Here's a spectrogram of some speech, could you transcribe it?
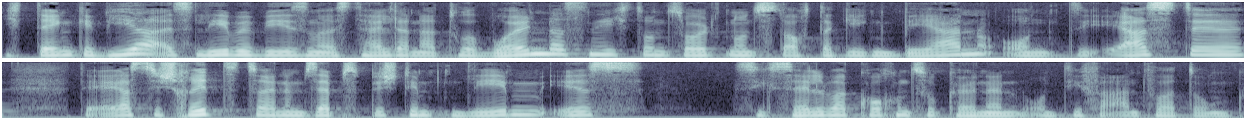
Ich denke, wir als Lebewesen, als Teil der Natur wollen das nicht und sollten uns auch dagegen wehren. Und erste, der erste Schritt zu einem selbstbestimmten Leben ist, sich selber kochen zu können und die Verantwortung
